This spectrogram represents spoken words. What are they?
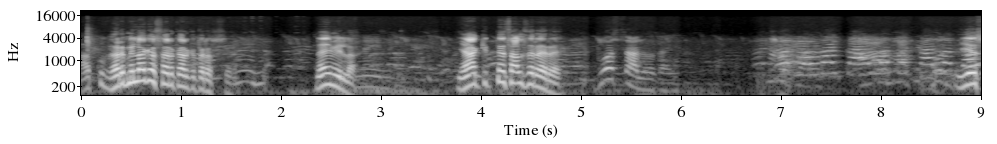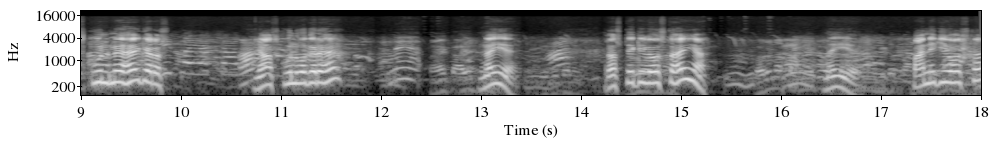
आपको घर मिला क्या सरकार की तरफ़ से? नहीं मिला? नहीं यहाँ कितने साल से रह रहे बहुत साल हो गए। ये स्कूल में है क्या रास्ता? हाँ? यहाँ स्कूल वगैरह है? नहीं। नहीं है? रास्ते की व्यवस्था है यहाँ? नहीं है। पानी की व्यवस्था?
